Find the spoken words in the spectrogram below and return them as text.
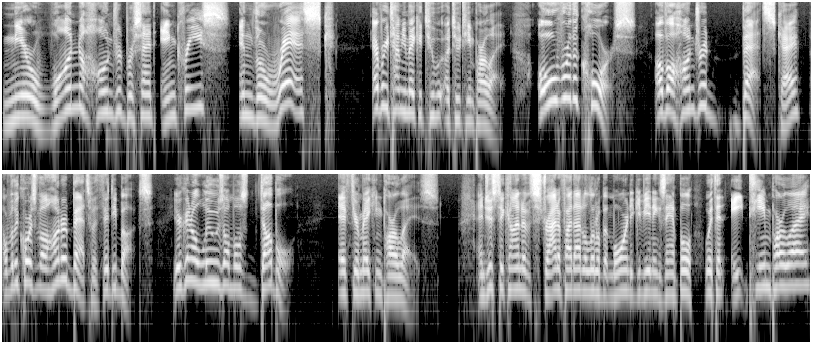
near 100% increase in the risk every time you make a two a two team parlay. Over the course of 100 bets, okay? Over the course of 100 bets with 50 bucks, you're going to lose almost double if you're making parlays. And just to kind of stratify that a little bit more and to give you an example with an 8 team parlay,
